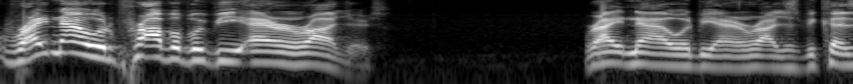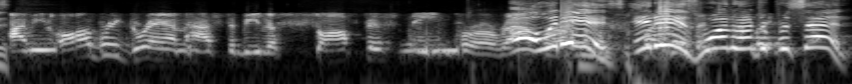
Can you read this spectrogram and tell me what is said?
Right now, it would probably be Aaron Rodgers. Right now, it would be Aaron Rodgers because I mean, Aubrey Graham has to be the softest name for a rapper. oh, it is, it is like- one hundred percent,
